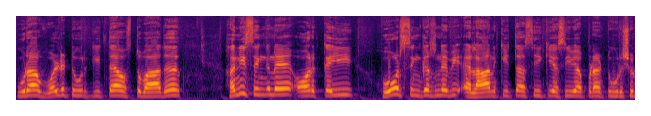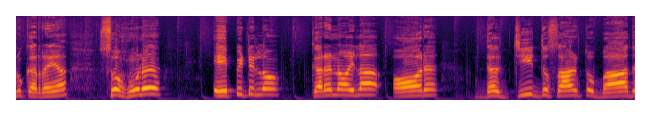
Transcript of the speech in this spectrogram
ਪੂਰਾ ਵਰਲਡ ਟੂਰ ਕੀਤਾ ਹੈ। ਉਸ ਤੋਂ ਬਾਅਦ ਹਨੀ ਸਿੰਘ ਨੇ ਔਰ ਕਈ ਹੋਰ ਸਿੰਗਰਸ ਨੇ ਵੀ ਐਲਾਨ ਕੀਤਾ ਸੀ ਕਿ ਅਸੀਂ ਵੀ ਆਪਣਾ ਟੂਰ ਸ਼ੁਰੂ ਕਰ ਰਹੇ ਹਾਂ। ਸੋ ਹੁਣ ਏਪੀ ਢਿੱਲੋਂ, ਕਰਨ ਔਜਲਾ ਔਰ ਦਲਜੀਤ ਦੋਸਾਂਝ ਤੋਂ ਬਾਅਦ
